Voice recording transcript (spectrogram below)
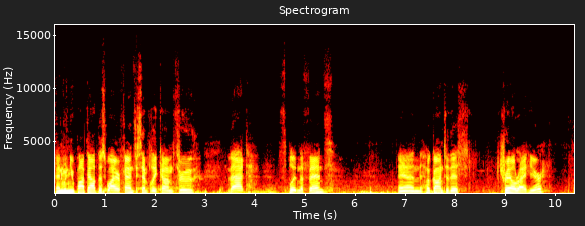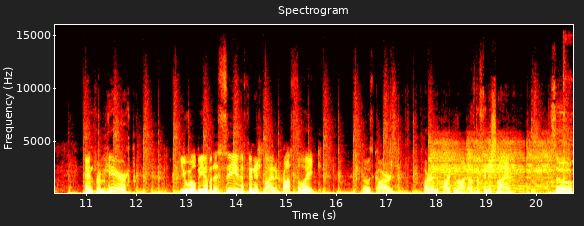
And when you pop out this wire fence, you simply come through that split in the fence and hook onto this trail right here. And from here, you will be able to see the finish line across the lake. Those cars are in the parking lot of the finish line. So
